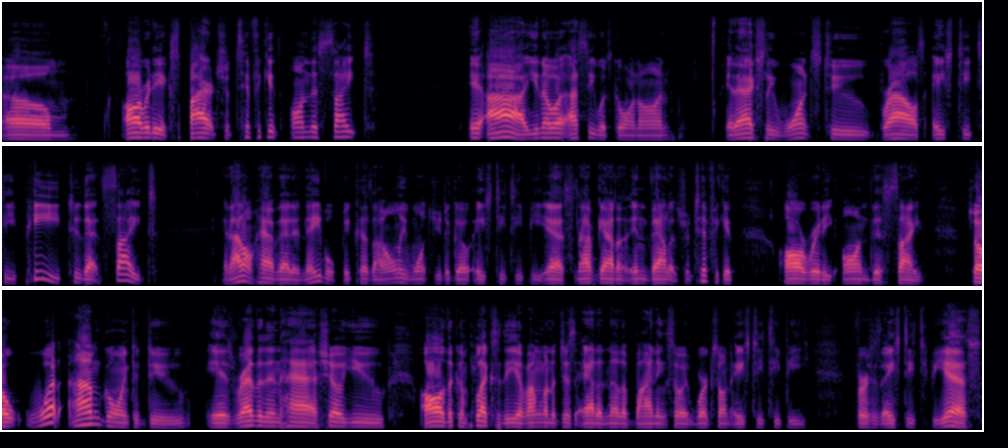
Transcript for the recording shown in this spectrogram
um, already expired certificate on this site, it, ah, you know what? I see what's going on. It actually wants to browse HTTP to that site, and I don't have that enabled because I only want you to go HTTPS, and I've got an invalid certificate already on this site. So what I'm going to do is rather than have show you all the complexity of I'm going to just add another binding so it works on HTTP versus HTTPS,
